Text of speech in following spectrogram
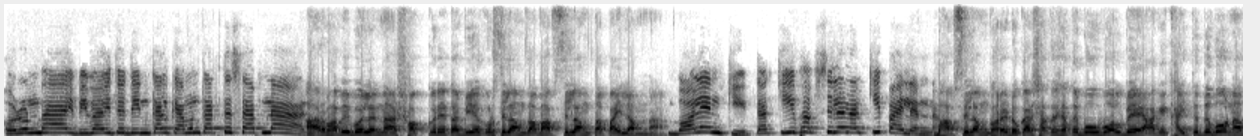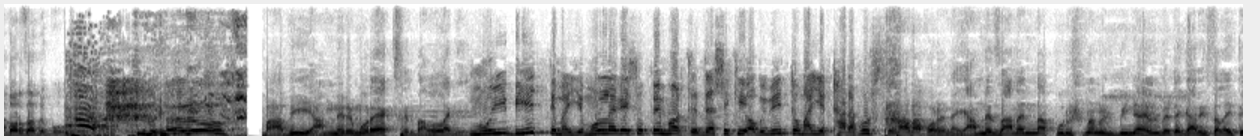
অরুণ ভাই বিবাহিত দিনকাল কেমন কাটতেছে আপনার? আর ভাবি বলেন না শখ করে এটা বিয়ে করছিলাম যা ভাবছিলাম তা পাইলাম না। বলেন কি তা কি ভাবছিলেন আর কি পাইলেন না? ভাবছিলাম ঘরে ঢোকার সাথে সাথে বউ বলবে আগে খাইতে দেবো না দরজা দেবো? ভাবি আমনের মোর এক্সের ভালো লাগে। মুই বিয়েতে মাইয়ে মোর লাগাইছো প্রেম হরতে দেশে কি অবিবাহিত মাইয়ে ঠাড়া পড়ছে? খাড়া পড়ে নাই আপনি জানেন না পুরুষ মানুষ বিনা হেলমেটে গাড়ি চালাইতে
